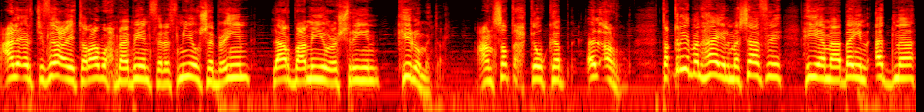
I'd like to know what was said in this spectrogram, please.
على ارتفاع يتراوح ما بين 370 ل 420 كيلومتر عن سطح كوكب الأرض. تقريبا هاي المسافة هي ما بين أدنى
